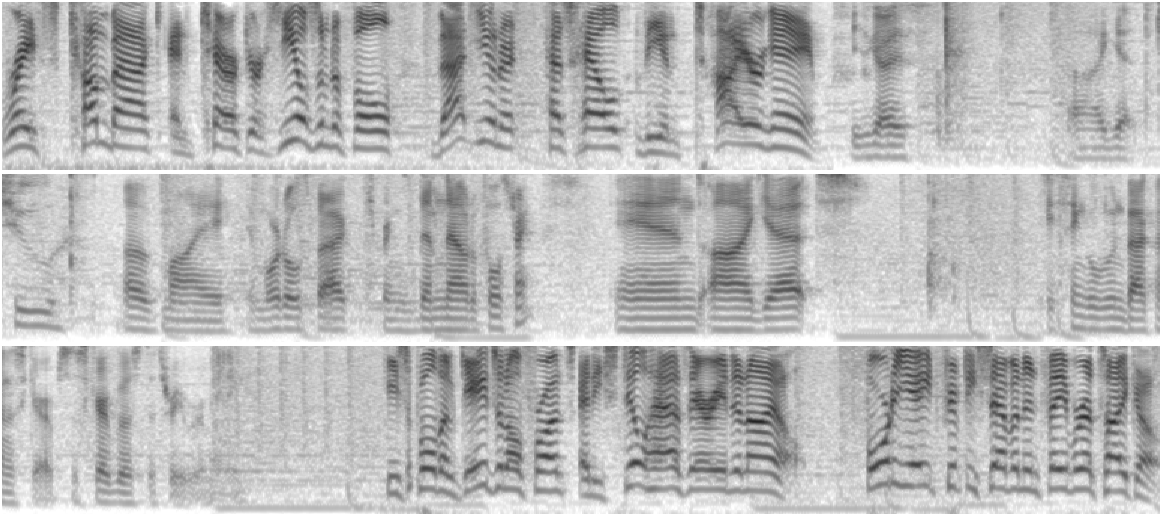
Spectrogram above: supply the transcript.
Wraiths come back and character heals him to full. That unit has held the entire game. These guys, uh, I get two of my Immortals back, which brings them now to full strength. And I get a single wound back on the Scarab, so Scarab goes to three remaining. He's pulled engage on all fronts and he still has area denial. 48-57 in favor of Tycho.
